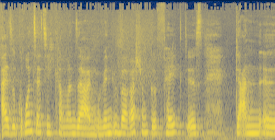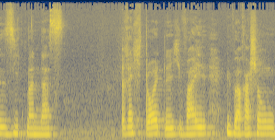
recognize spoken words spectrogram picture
also grundsätzlich kann man sagen, wenn Überraschung gefaked ist, dann äh, sieht man das recht deutlich, weil Überraschung,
